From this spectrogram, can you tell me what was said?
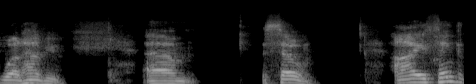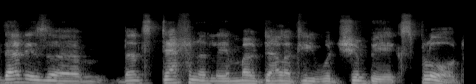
what have you. Um, so I think that is a that's definitely a modality which should be explored.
